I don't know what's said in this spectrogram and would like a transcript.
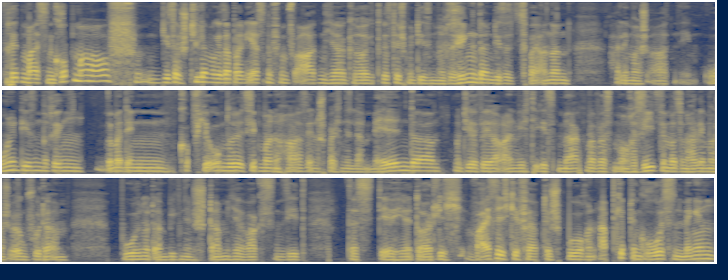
Treten meist in Gruppen auf. Dieser Stil haben wir gesagt, bei den ersten fünf Arten hier charakteristisch mit diesem Ring, dann diese zwei anderen Hallimasch-Arten eben ohne diesen Ring. Wenn man den Kopf hier umdreht, sieht man Hase entsprechende Lamellen da. Und hier wäre ein wichtiges Merkmal, was man auch sieht, wenn man so einen Hallimasch irgendwo da am Boden oder am liegenden Stamm hier wachsen sieht, dass der hier deutlich weißlich gefärbte Spuren abgibt in großen Mengen,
